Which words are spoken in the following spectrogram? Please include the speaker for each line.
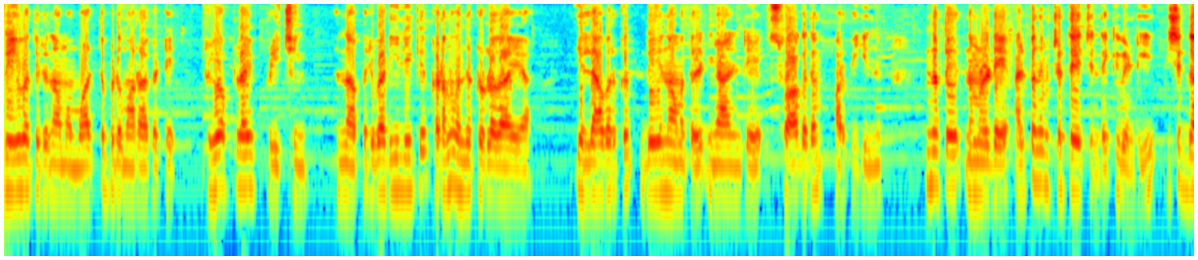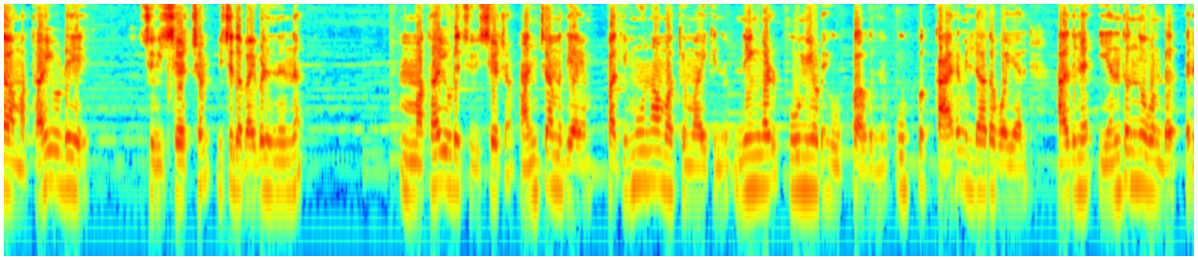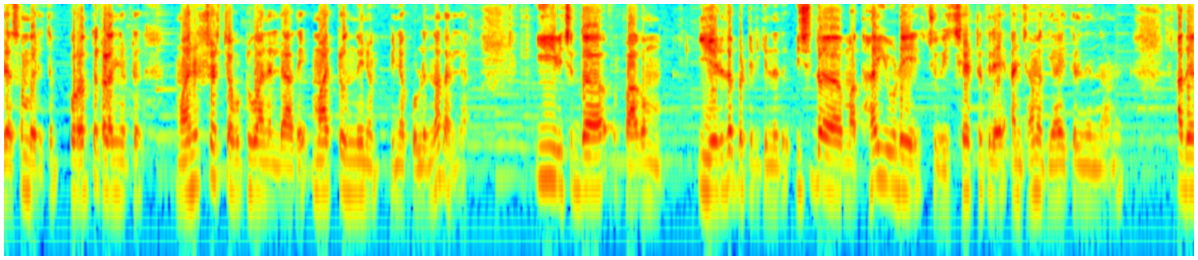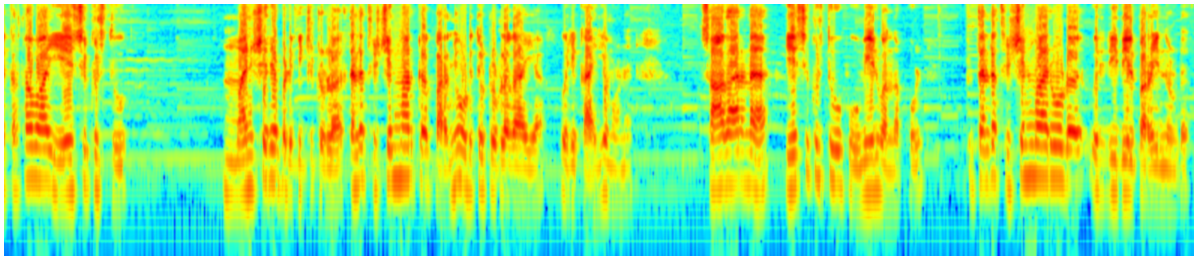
Speaker 1: ദൈവ തിരുനാമം വാഴ്ത്തപ്പെടുമാറാകട്ടെ. ട്രീ ഓഫ് ലൈഫ് പ്രീച്ചിങ് എന്ന പരിപാടിയിലേക്ക് കടന്നു വന്നിട്ടുള്ളതായ എല്ലാവർക്കും ദൈവനാമത്തിൽ ഞാൻ എന്റെ സ്വാഗതം അർപ്പിക്കുന്നു. ഇന്നത്തെ നമ്മളുടെ അല്പനിമിഷത്തെ ചിന്തയ്ക്ക് വേണ്ടി വിശുദ്ധ മത്തായിയുടെ സുവിശേഷം വിശുദ്ധ ബൈബിളിൽ നിന്ന് മത്തായിയുടെ സുവിശേഷം അഞ്ചാം അധ്യായം പതിമൂന്നാം വാക്യം വായിക്കുന്നു. നിങ്ങൾ ഭൂമിയുടെ ഉപ്പാകുന്നു. ഉപ്പ് കാരമില്ലാതെ പോയാൽ അതിന് എന്തെന്നുകൊണ്ട് രസം വരുത്തും? പുറത്ത് കളഞ്ഞിട്ട് മനുഷ്യർ ചവിട്ടുവാനല്ലാതെ മറ്റൊന്നിനും പിന്നെ കൊള്ളുന്നതല്ല. ഈ വിശുദ്ധ ഭാഗം ഈ എഴുതപ്പെട്ടിരിക്കുന്നത് വിശുദ്ധ മഥായിയുടെ സുവിശേഷത്തിലെ അഞ്ചാം അധ്യായത്തിൽ നിന്നാണ്. അത് കർത്താവായ യേശു ക്രിസ്തു മനുഷ്യരെ പഠിപ്പിച്ചിട്ടുള്ള തന്റെ ശിഷ്യന്മാർക്ക് പറഞ്ഞു കൊടുത്തിട്ടുള്ളതായ ഒരു കാര്യമാണ്. സാധാരണ യേശുക്രിസ്തു ഭൂമിയിൽ വന്നപ്പോൾ തന്റെ ശിഷ്യന്മാരോട് ഒരു രീതിയിൽ പറയുന്നുണ്ട്.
